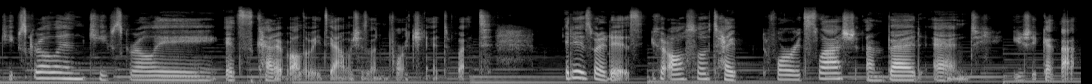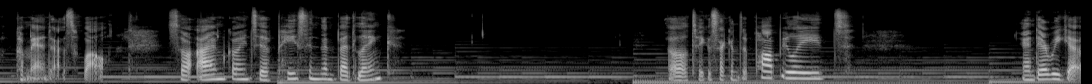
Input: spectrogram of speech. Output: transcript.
Keep scrolling, keep scrolling. It's kind of all the way down, which is unfortunate, but it is what it is. You could also type forward slash embed and you should get that command as well. So I'm going to paste in the embed link. It'll take a second to populate. And there we go.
